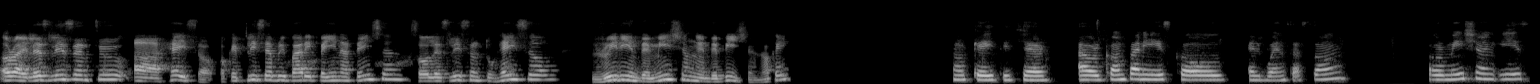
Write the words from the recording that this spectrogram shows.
All right, let's listen to uh, Hazel. Okay, please everybody paying attention. So let's listen to Hazel reading the mission and the vision, okay? Okay, teacher. Our company is called El Buen Sazón. Our mission is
